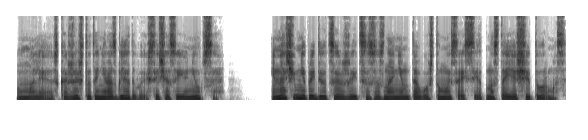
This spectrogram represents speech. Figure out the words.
Умоляю, скажи, что ты не разглядываешь сейчас ее нюцы. Иначе мне придется жить с осознанием того, что мой сосед — настоящий тормоз.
